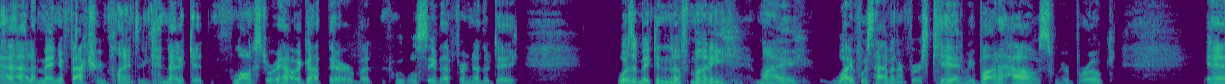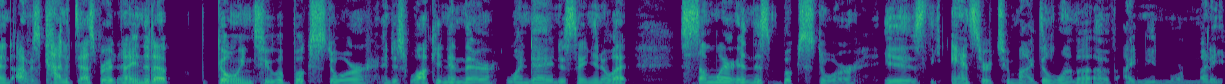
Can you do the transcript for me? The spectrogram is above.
at a manufacturing plant in Connecticut. Long story how I got there, but we'll save that for another day. Wasn't making enough money. My wife was having our first kid. We bought a house. We were broke. And I was kind of desperate. And I ended up going to a bookstore and just walking in there one day and just saying, you know what? Somewhere in this bookstore is the answer to my dilemma of I need more money.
